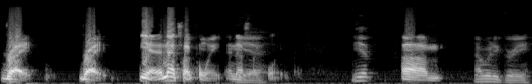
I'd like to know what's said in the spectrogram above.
Right, right. Yeah, and that's my point. And that's Yeah. my point. Yep, Um, I would agree.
